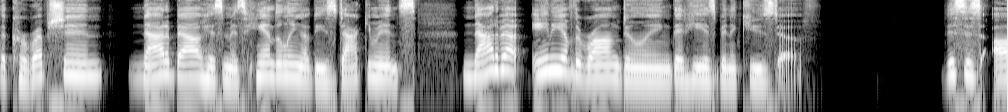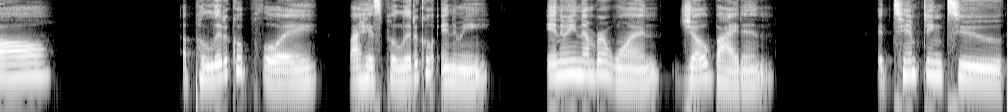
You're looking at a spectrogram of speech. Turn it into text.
the corruption, not about his mishandling of these documents, not about any of the wrongdoing that he has been accused of. This is all a political ploy by his political enemy, enemy number one, Joe Biden, attempting to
